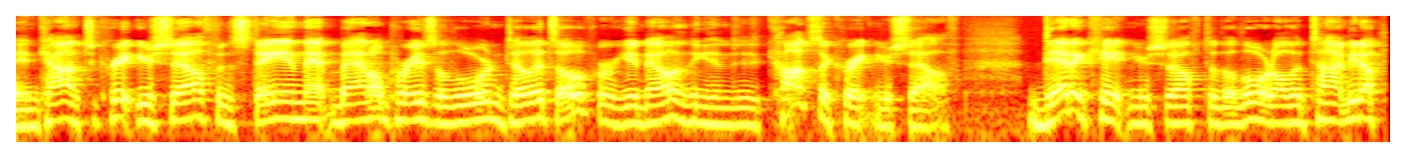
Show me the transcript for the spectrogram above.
and consecrate yourself and stay in that battle, praise the Lord, until it's over, you know, and consecrating yourself dedicating yourself to the Lord all the time. You know,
